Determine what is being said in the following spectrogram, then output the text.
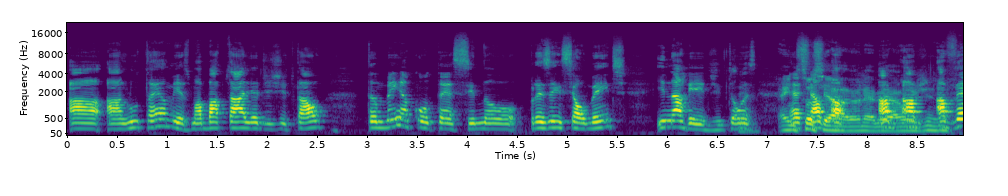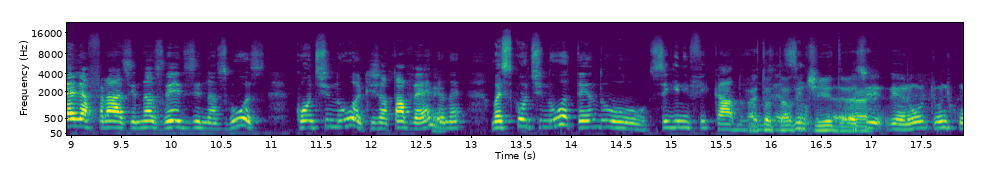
a, a luta é a mesma. A batalha digital também acontece no, presencialmente e na rede. Então, é indissociável, a, né? A, a, a, velha frase nas redes e nas ruas continua, que já está velha, é. né? Mas continua tendo significado. Faz total assim. sentido. É. No único,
